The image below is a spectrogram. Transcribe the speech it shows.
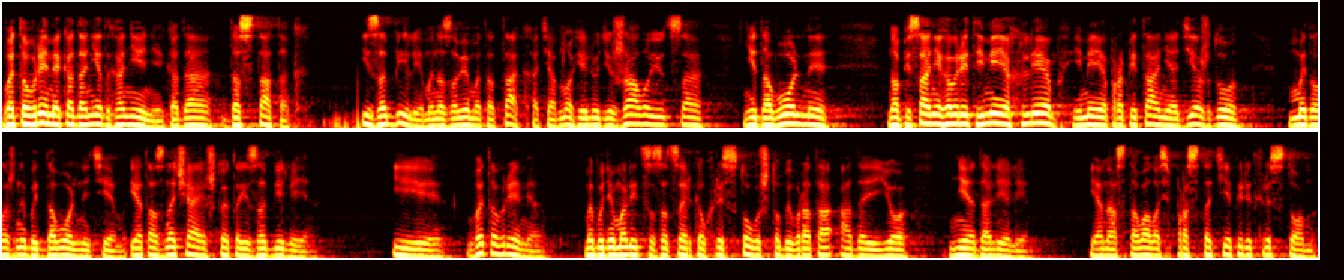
в это время, когда нет гонений, когда достаток, изобилие, мы назовем это так, хотя многие люди жалуются, недовольны, но Писание говорит, имея хлеб, имея пропитание, одежду, мы должны быть довольны тем. И это означает, что это изобилие. И в это время мы будем молиться за Церковь Христову, чтобы врата ада ее не одолели. И она оставалась в простоте перед Христом,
